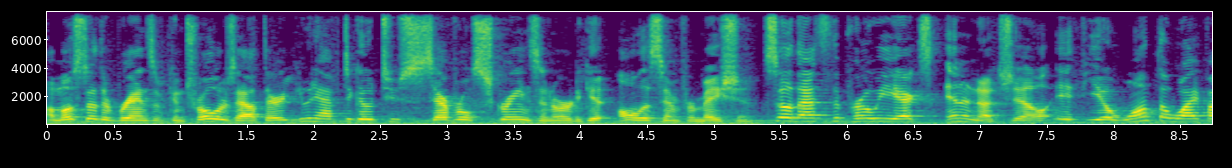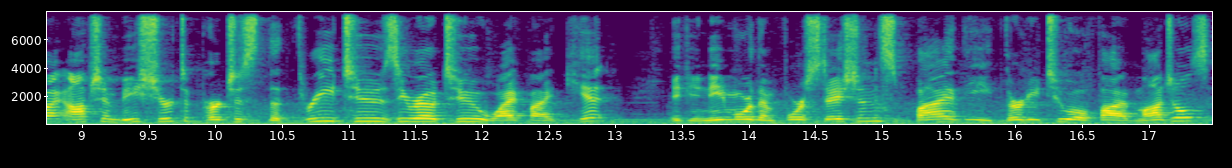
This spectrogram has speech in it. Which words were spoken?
On most other brands of controllers out there, you would have to go to several screens in order to get all this information. So that's the Pro EX in a nutshell. If you want the Wi-Fi option, be sure to purchase the 3202 Wi-Fi kit. If you need more than four stations, buy the 3205 modules.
